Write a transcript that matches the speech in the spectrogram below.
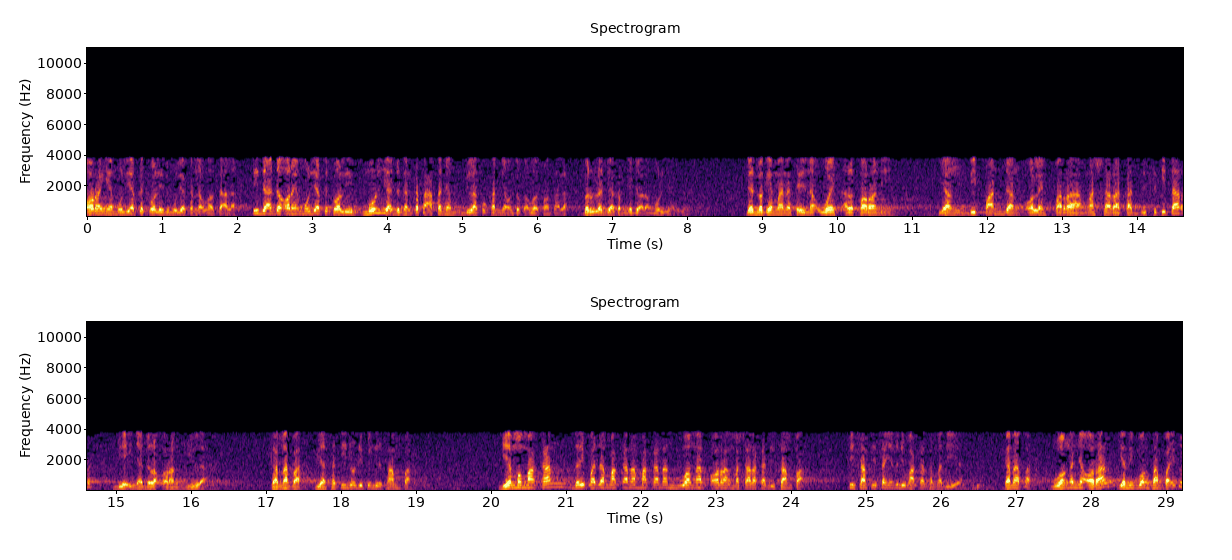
orang yang mulia kecuali dimuliakan oleh Allah Taala. Tidak ada orang yang mulia kecuali mulia dengan ketaatan yang dilakukannya untuk Allah SWT. Barulah dia akan menjadi orang mulia. Dan bagaimana Sayyidina Uwais Al-Farani yang dipandang oleh para masyarakat di sekitar, dia ini adalah orang gila. Karena apa? Biasa tidur di pinggir sampah. Dia memakan daripada makanan-makanan buangan orang masyarakat di sampah. Sisa-sisanya itu dimakan sama dia. Kenapa? Buangannya orang yang dibuang sampah itu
